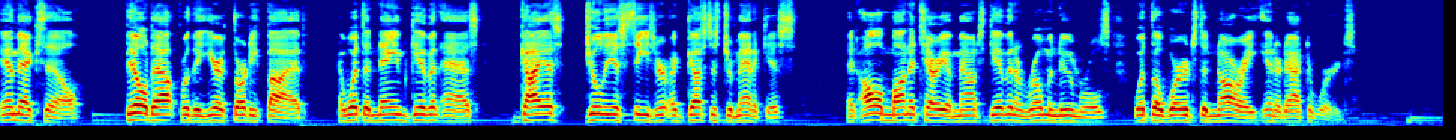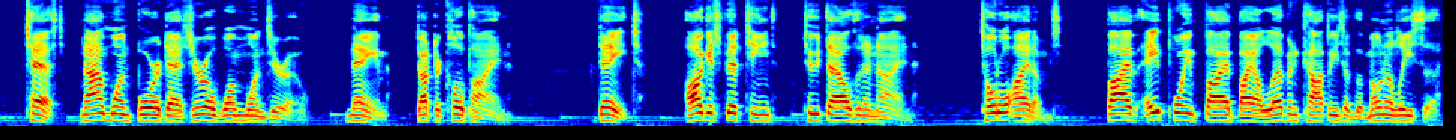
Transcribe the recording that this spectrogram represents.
MXL, billed out for the year 35, and with the name given as Gaius Julius Caesar Augustus Germanicus, and all monetary amounts given in Roman numerals with the words denarii entered afterwards. Test 914-0110 Name: Dr. Clopine Date: August 15, 2009 Total items: 5 8.5 by 11 copies of the Mona Lisa,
